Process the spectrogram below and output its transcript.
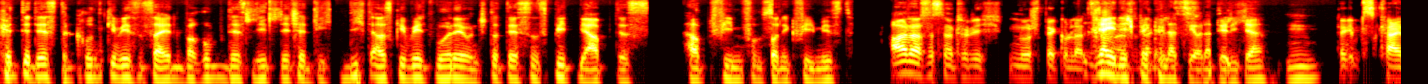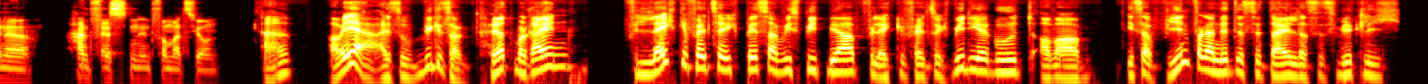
könnte das der Grund gewesen sein, warum das Lied letztendlich nicht ausgewählt wurde und stattdessen Speed Me Up das Haupttheme vom Sonic-Film ist. Aber das ist natürlich nur Spekulation. Reine also Spekulation natürlich, ja. Mhm. Da gibt es keine handfesten Informationen. Ah, Aber ja, also wie gesagt, hört mal rein. Vielleicht gefällt es euch besser wie Speed Me Up, vielleicht gefällt es euch weniger gut, aber ist auf jeden Fall ein nettes Detail, dass es wirklich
